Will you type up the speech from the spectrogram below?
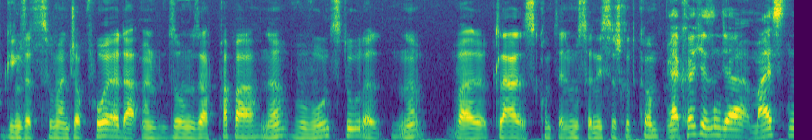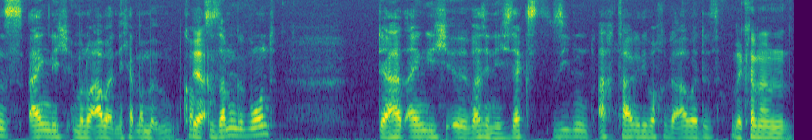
im Gegensatz zu meinem Job vorher, da hat mein Sohn gesagt, Papa, ne, wo wohnst du? Da, ne? Weil klar, es kommt, dann muss der nächste Schritt kommen. Ja, Köche sind ja meistens eigentlich immer nur arbeiten. Ich habe mal mit dem Koch ja. zusammen gewohnt der hat eigentlich, äh, weiß ich nicht, sechs, sieben, acht Tage die Woche gearbeitet. Der kam dann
